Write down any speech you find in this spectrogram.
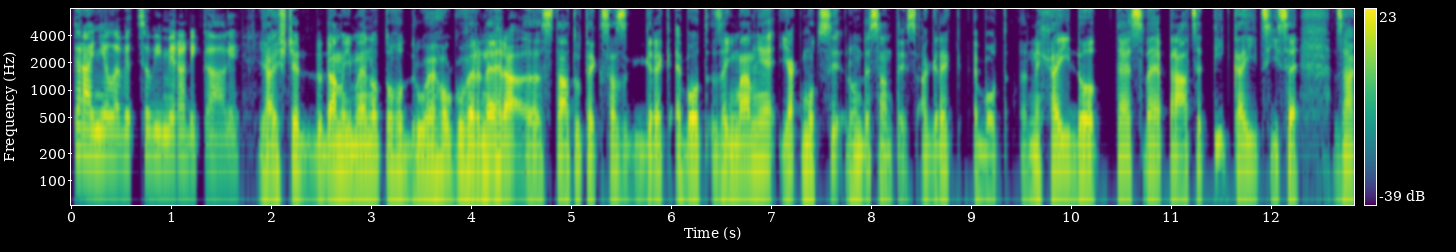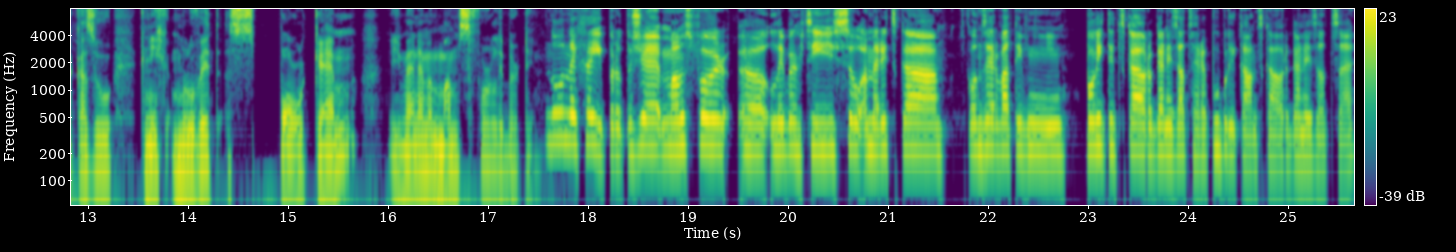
krajně levicovými radikály. Já ještě dodám jméno toho druhého guvernéra eh, státu Texas, Greg Abbott. Zajímá mě, jak moc si Ron DeSantis a Greg Abbott nechají do té své práce týkající se zákazu knih mluvit s spolkem jménem Moms for Liberty. No nechají, protože Moms for uh, Liberty jsou americká konzervativní politická organizace, republikánská organizace,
